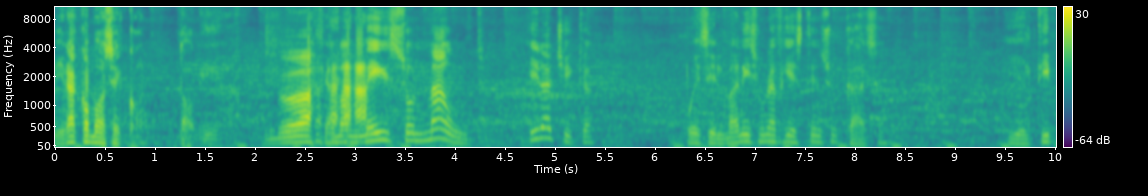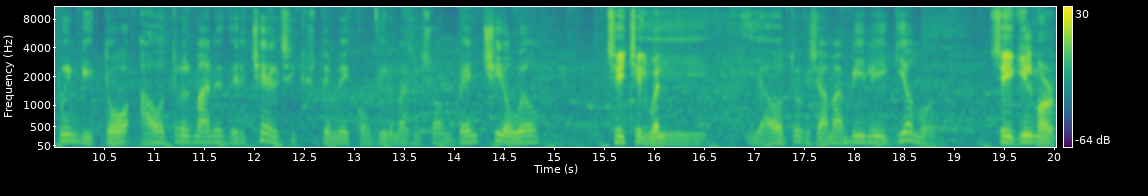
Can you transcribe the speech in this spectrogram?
Mira cómo se contonea. Se llama Mason Mount. Y la chica, pues el man hizo una fiesta en su casa y el tipo invitó a otros manes del Chelsea, que usted me confirma si son Ben Chilwell. Sí, Chilwell. Y, y a otro que se llama Billy Gilmore. Sí, Gilmore,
